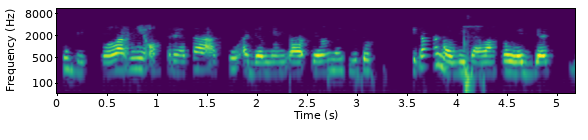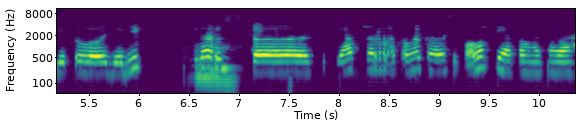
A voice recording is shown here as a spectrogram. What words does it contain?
aku bipolar nih oh ternyata aku ada mental illness gitu kita nggak bisa langsung ngejudge gitu loh jadi kita harus Hmm. ke psikiater atau enggak ke psikolog ya kalau nggak salah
